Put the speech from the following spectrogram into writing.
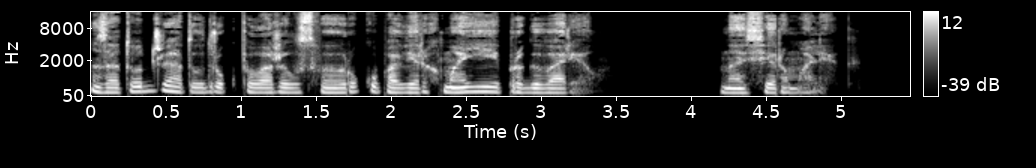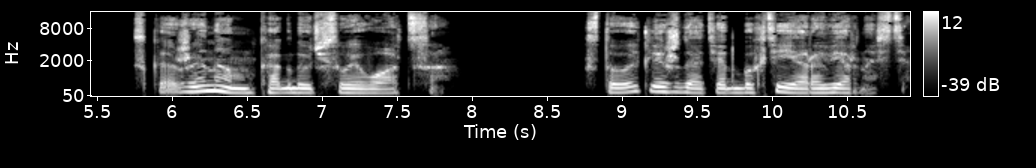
Зато Джад вдруг положил свою руку поверх моей и проговорил. «Насир Малек, скажи нам, как дочь своего отца, стоит ли ждать от Бахтияра верности?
